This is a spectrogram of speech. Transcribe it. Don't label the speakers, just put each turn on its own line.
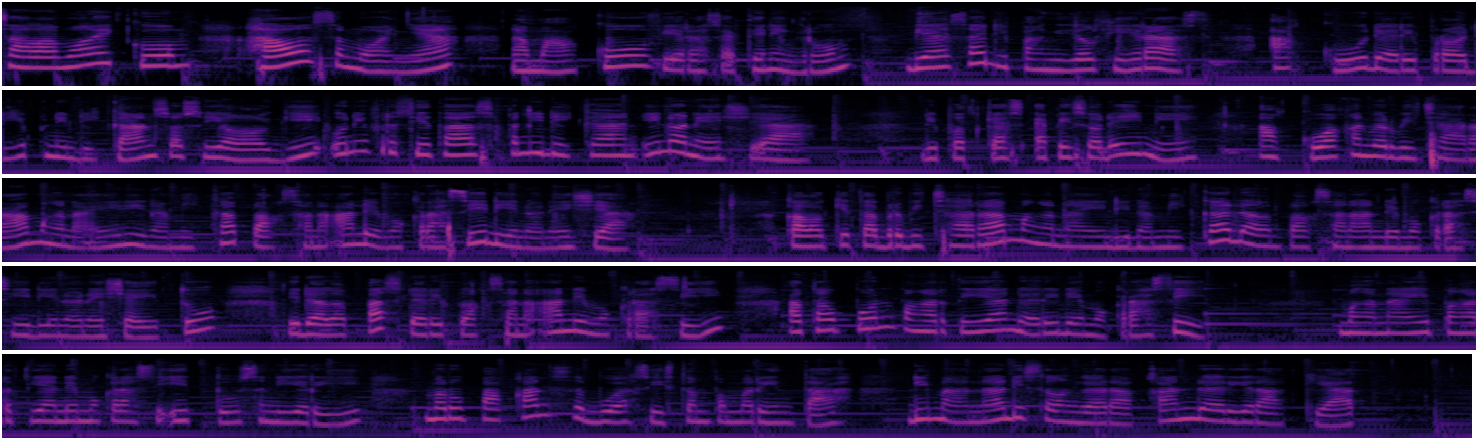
Assalamualaikum, halo semuanya, nama aku Vira Septiningrum, biasa dipanggil Viras. Aku dari Prodi Pendidikan Sosiologi Universitas Pendidikan Indonesia. Di podcast episode ini, aku akan berbicara mengenai dinamika pelaksanaan demokrasi di Indonesia. Kalau kita berbicara mengenai dinamika dalam pelaksanaan demokrasi di Indonesia itu tidak lepas dari pelaksanaan demokrasi ataupun pengertian dari demokrasi mengenai pengertian demokrasi itu sendiri merupakan sebuah sistem pemerintah di mana diselenggarakan dari rakyat,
